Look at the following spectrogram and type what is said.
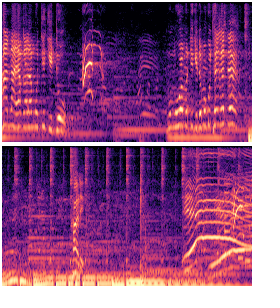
hana ayagala mudigido. Mumuwe omudigido mugutegedde. Kale. Abanabo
